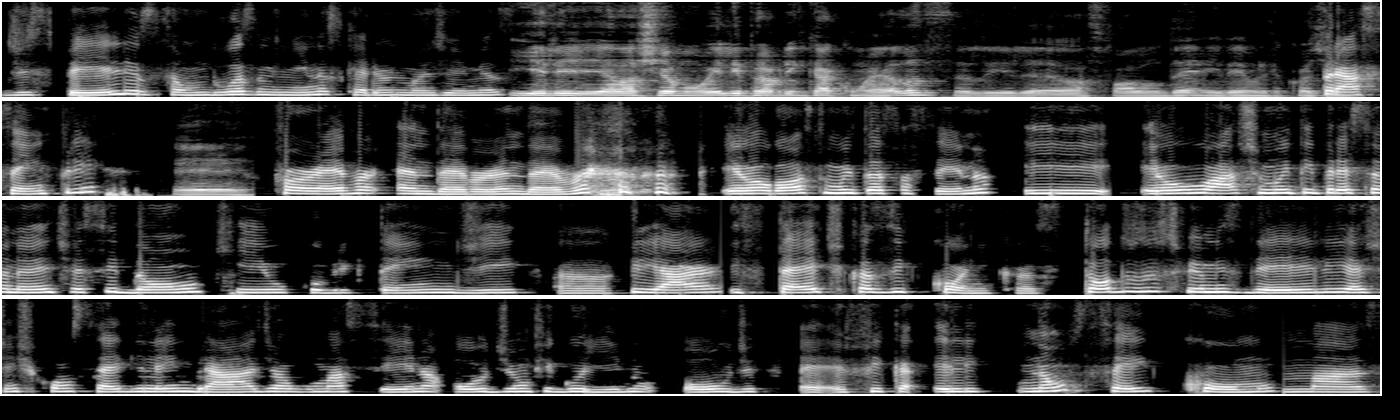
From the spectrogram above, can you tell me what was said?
de espelhos, são duas meninas que eram irmãs gêmeas. E ele, elas chamam ele pra brincar com elas. Ele, elas falam, Dani, vem brincar com a gente. Pra sempre, É, forever and ever and ever. eu gosto muito dessa cena e eu acho muito impressionante esse dom que o Kubrick tem de ah, criar estéticas icônicas. Todos os filmes dele a gente consegue lembrar de alguma cena ou de um figurino ou de é, fica ele não sei como, mas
